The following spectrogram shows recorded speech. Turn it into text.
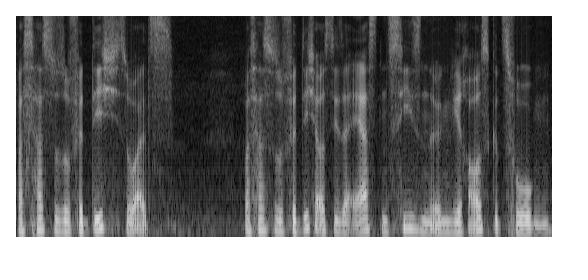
was hast du so für dich so als, was hast du so für dich aus dieser ersten Season irgendwie rausgezogen?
